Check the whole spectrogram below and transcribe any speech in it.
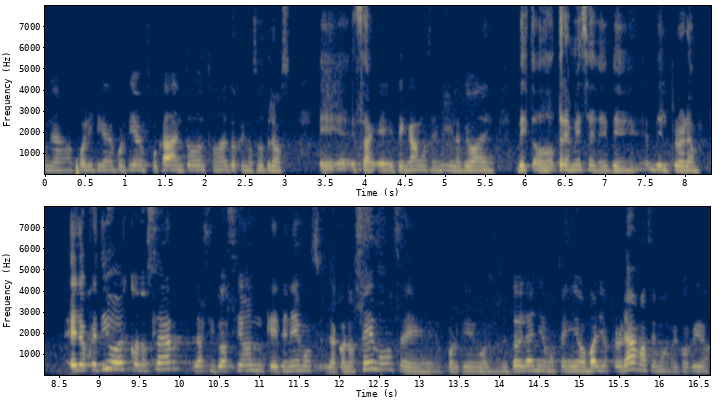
una política deportiva enfocada en todos estos datos que nosotros eh, eh, tengamos en, lo que va de, estos tres meses del programa. El objetivo es conocer la situación que tenemos, la conocemos, eh, porque bueno, de todo el año hemos tenido varios programas, hemos recorrido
